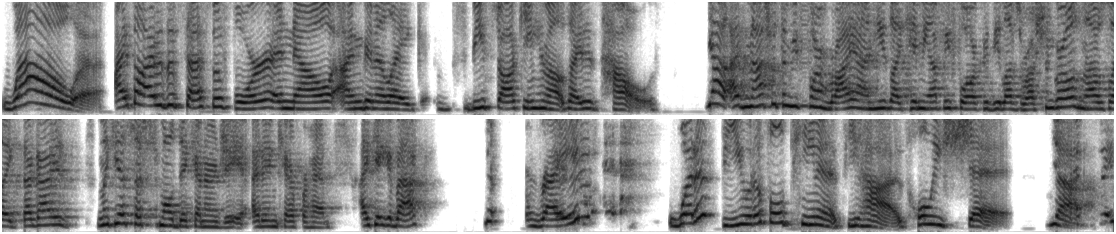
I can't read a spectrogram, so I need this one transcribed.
Wow. I thought I was obsessed before and now I'm going to like be stalking him outside his house. Yeah, I've matched with him before in Raya and he's like hit me up before because he loves Russian girls. And I was like, that guy's I'm like, he has such small dick energy. I didn't care for him. I take it back. Right? what a beautiful penis he has. Holy shit. Yeah. My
